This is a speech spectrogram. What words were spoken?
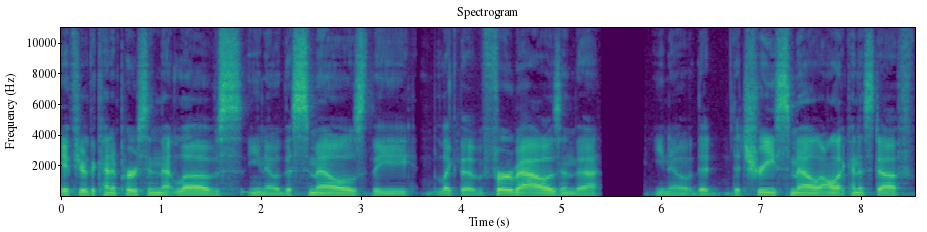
if you're the kind of person that loves, you know, the smells, the like the fir boughs and the, you know, the the tree smell and all that kind of stuff,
